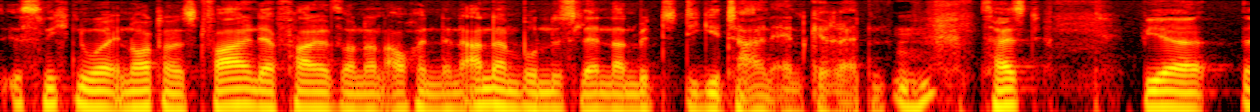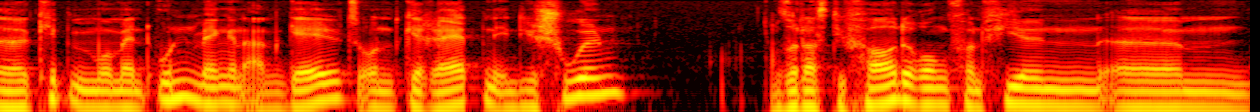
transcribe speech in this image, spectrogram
ist nicht nur in Nordrhein-Westfalen der Fall, sondern auch in den anderen Bundesländern mit digitalen Endgeräten. Mhm. Das heißt, wir äh, kippen im Moment Unmengen an Geld und Geräten in die Schulen so dass die Forderung von vielen ähm,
